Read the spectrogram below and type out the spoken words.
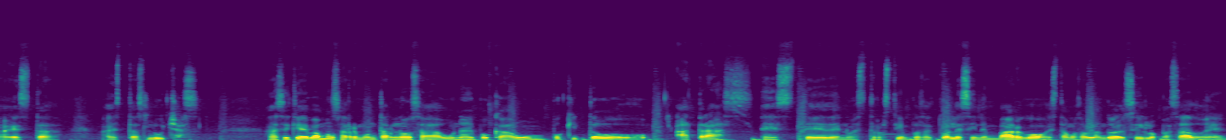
a estas luchas. Así que vamos a remontarnos a una época un poquito atrás este, de nuestros tiempos actuales. Sin embargo, estamos hablando del siglo pasado. ¿eh?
